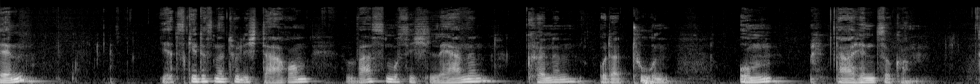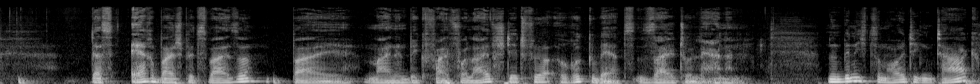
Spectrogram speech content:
Denn jetzt geht es natürlich darum, was muss ich lernen, können oder tun, um dahin zu kommen. Das R beispielsweise bei meinen Big Five for Life steht für Rückwärtssalto lernen. Nun bin ich zum heutigen Tag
